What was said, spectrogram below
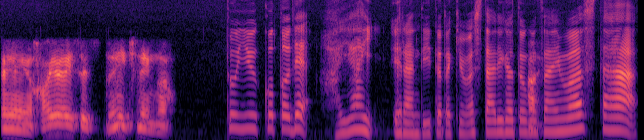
えー、早いですね1年が。ということで早い選んでいただきました。ありがとうございました、は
